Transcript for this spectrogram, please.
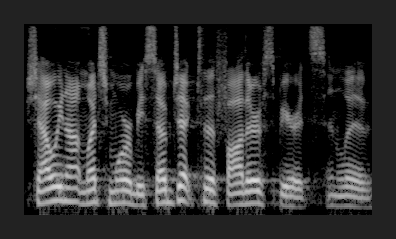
Shall we not much more be subject to the Father of spirits and live?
